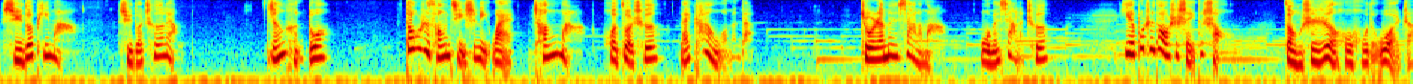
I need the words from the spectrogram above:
许多匹马，许多车辆。人很多，都是从几十里外乘马或坐车来看我们的。主人们下了马，我们下了车，也不知道是谁的手，总是热乎乎的握着，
